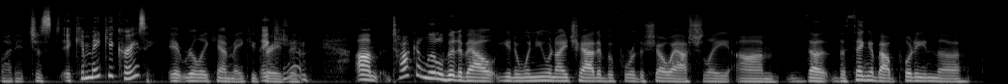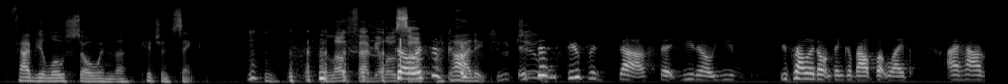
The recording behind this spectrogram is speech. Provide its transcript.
But it just it can make you crazy. It really can make you crazy. It can. Um, talk a little bit about you know when you and I chatted before the show, Ashley. Um, the the thing about putting the fabuloso in the kitchen sink. I love Fabuloso. So it's just, God, it's, it's just stupid stuff that you know you you probably don't think about, but like I have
